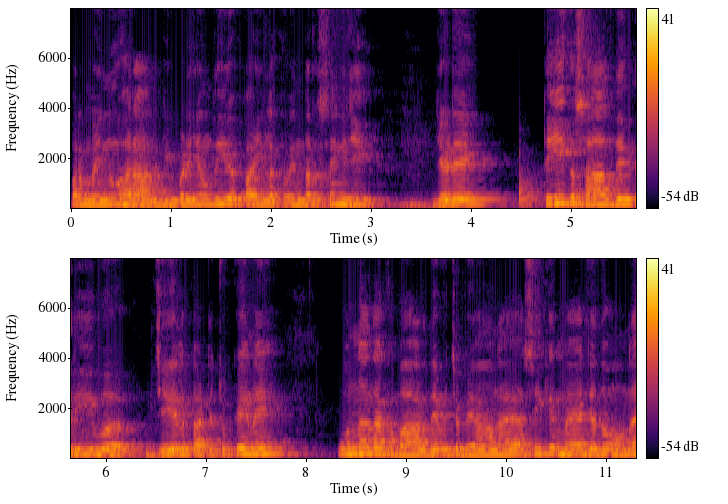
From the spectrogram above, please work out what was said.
ਪਰ ਮੈਨੂੰ ਹੈਰਾਨਗੀ ਬੜੀ ਆਉਂਦੀ ਹੈ ਭਾਈ ਲਖਵਿੰਦਰ ਸਿੰਘ ਜੀ, ਜਿਹੜੇ 30 ਕੁ ਸਾਲ ਦੇ ਕਰੀਬ ਜੇਲ੍ਹ ਕੱਟ ਚੁੱਕੇ ਨੇ। ਉਹਨਾਂ ਦਾ ਅਖਬਾਰ ਦੇ ਵਿੱਚ ਬਿਆਨ ਆਇਆ ਸੀ ਕਿ ਮੈਂ ਜਦੋਂ ਆਉਣਾ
